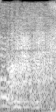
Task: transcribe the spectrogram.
Oh.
